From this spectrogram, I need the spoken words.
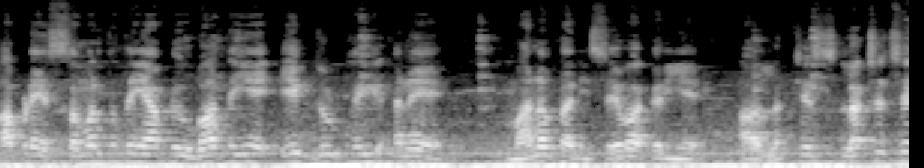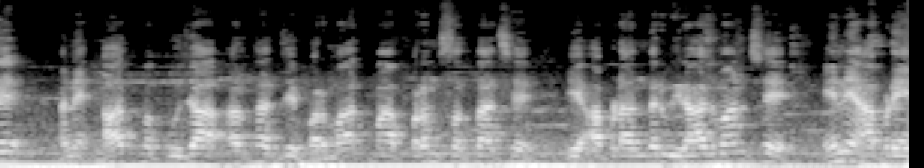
આપણે સમર્થ થઈએ આપણે ઊભા થઈએ એકજૂટ થઈ અને માનવતાની સેવા કરીએ. આ લક્ષ્ય લક્ષ્ય છે અને આત્મપૂજા અર્થાત જે પરમાત્મા પરમ સત્તા છે એ આપણા અંદર વિરાજમાન છે એને આપણે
